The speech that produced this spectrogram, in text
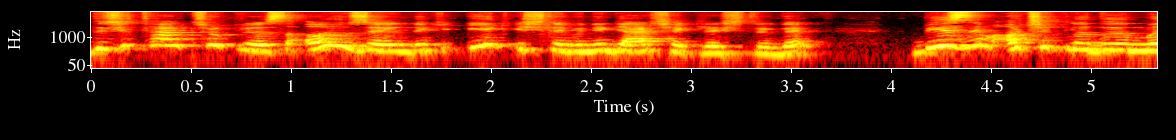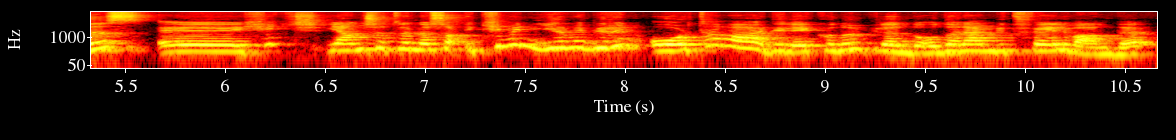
dijital Türk Lirası ağ üzerindeki ilk işlemini gerçekleştirdi. Bizim açıkladığımız e, hiç yanlış hatırlamıyorsam 2021'in orta vadeli ekonomi planında o dönem Lütfü Elvan'dı.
